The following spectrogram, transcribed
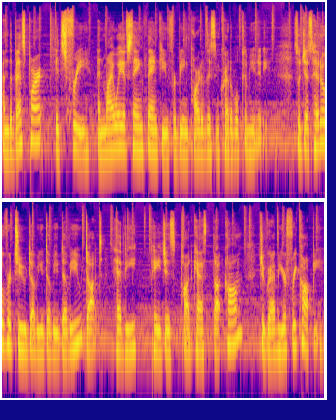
And the best part, it's free and my way of saying thank you for being part of this incredible community. So just head over to www.heavypagespodcast.com to grab your free copy.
